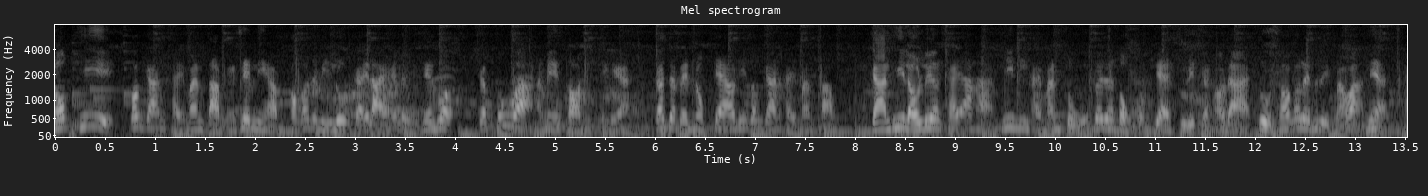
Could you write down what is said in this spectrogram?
นกที่ต้องการไขมันต่ำอย่างเช่นนี้ครับเขาก็จะมีรูปไกด์ไลน์ให้เลย เช่นพวกกระตั้วอเมซอนอย่างเงี้ยก็จะเป็นนกแก้วที่ต้องการไขมันต่ำการที่เราเลือกใช้อาหารที่มีไขมันสูง ก็จะส่งผลแก่ชีวิตกับเขาได้ สูตรเขาก็เลยผลิตมาว่าเนี่ยไข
